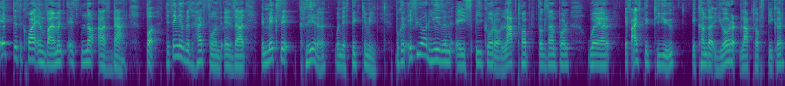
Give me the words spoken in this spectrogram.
If there's a quiet environment, it's not as bad. But the thing is with headphones is that it makes it clearer when they speak to me. Because if you are using a speaker or laptop, for example, where if I speak to you, it comes out your laptop speaker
